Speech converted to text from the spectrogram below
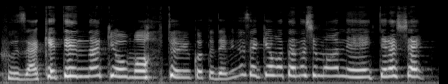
ふざけてんな、今日も。ということで、皆さん今日も楽しもうね。いってらっしゃい。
